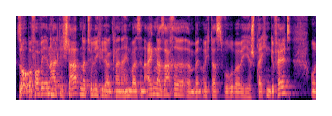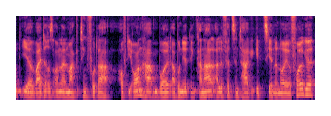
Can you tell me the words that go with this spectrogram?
So, bevor wir inhaltlich starten, natürlich wieder ein kleiner Hinweis in eigener Sache. Ähm, wenn euch das, worüber wir hier sprechen, gefällt und ihr weiteres Online-Marketing-Futter auf die Ohren haben wollt, abonniert den Kanal. Alle 14 Tage gibt's hier eine neue Folge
